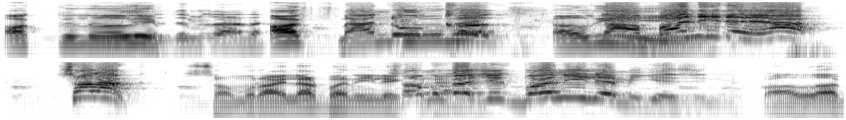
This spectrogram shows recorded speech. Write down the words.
Aklını alayım. İzledim zaten. Aklını Ben de o. Ya alayım. Bunny ne ya? Salak! Samuraylar Bunny ile. Samuracık Bunny ile mi geziniyor? Valla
